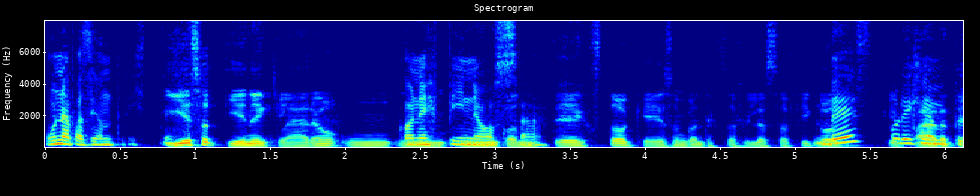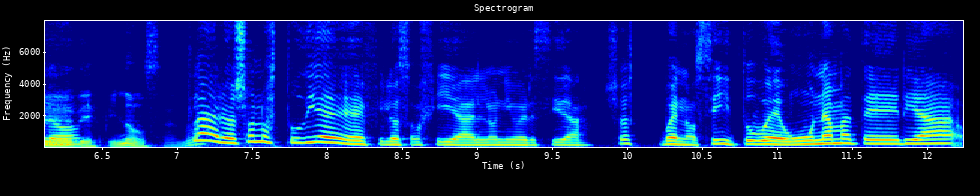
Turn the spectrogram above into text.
Una pasión triste. Y eso tiene, claro, un, Con un- contexto que es un contexto filosófico ¿Ves? que Por parte ejemplo, de Spinoza, ¿no? Claro, yo no estudié filosofía en la universidad. Yo, bueno, sí, tuve una materia.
